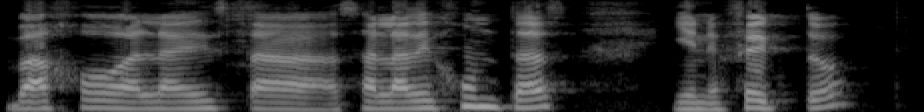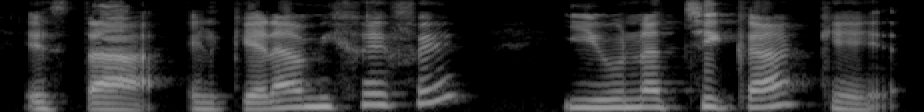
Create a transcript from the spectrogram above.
Bajo a la, esta sala de juntas y en efecto está el que era mi jefe y una chica que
